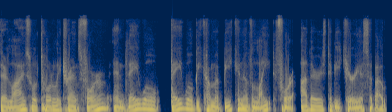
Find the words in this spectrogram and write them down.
their lives will totally transform and they will they will become a beacon of light for others to be curious about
